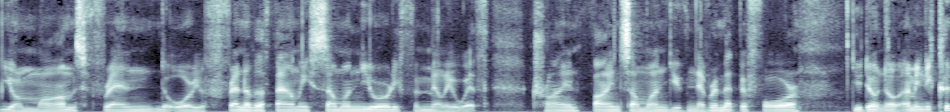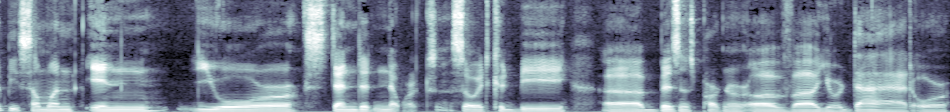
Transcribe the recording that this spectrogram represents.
your mom's friend or your friend of the family, someone you're already familiar with. Try and find someone you've never met before you don't know. I mean, it could be someone in your extended networks. So it could be a business partner of uh, your dad, or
